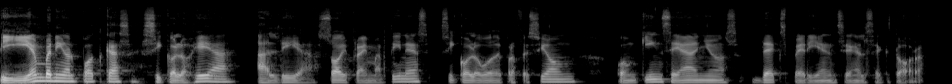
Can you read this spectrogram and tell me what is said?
Bienvenido al podcast Psicología al Día. Soy Fray Martínez, psicólogo de profesión con 15 años de experiencia en el sector.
